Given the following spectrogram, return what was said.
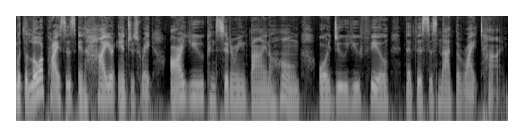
with the lower prices and higher interest rate, are you considering buying a home or do you feel that this is not the right time?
